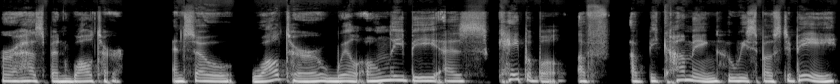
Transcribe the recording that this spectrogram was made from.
her husband, Walter. And so Walter will only be as capable of, of becoming who he's supposed to be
